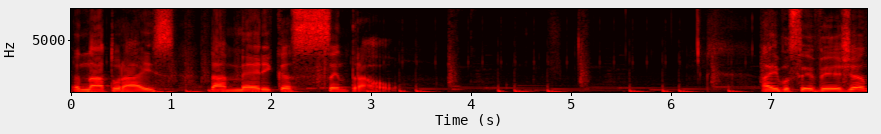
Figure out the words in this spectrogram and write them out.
naturais da América Central. Aí você veja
